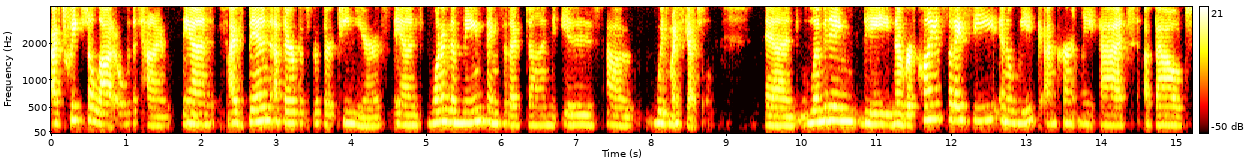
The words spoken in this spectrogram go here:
I've tweaked a lot over the time. Mm-hmm. And I've been a therapist for 13 years. And one of the main things that I've done is uh, with my schedule and limiting the number of clients that I see in a week. I'm currently at about,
